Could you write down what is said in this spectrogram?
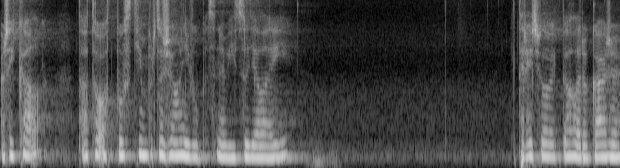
a říkal, táto odpustím, protože oni vůbec neví, co dělají. Který člověk tohle dokáže?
